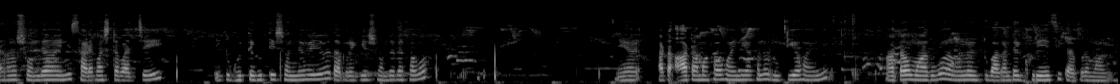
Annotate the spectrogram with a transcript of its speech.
এখনও সন্ধে হয়নি, সাড়ে পাঁচটা বাজছেই। একটু ঘুরতে ঘুরতেই সন্ধে হয়ে যাবে, তারপরে গিয়ে সন্ধে দেখাবো। আটা আটা মাখাও হয়নি এখনও রুটিও হয়নি। আটাও মাখবো আমরা একটু বাগানটায় ঘুরে এসি, তারপরে মাখবো।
